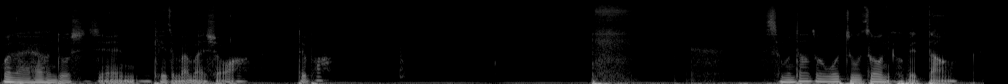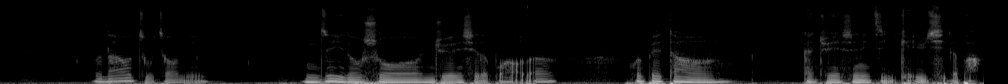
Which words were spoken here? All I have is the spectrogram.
未来还有很多时间可以再慢慢修啊，对吧？什么叫做我诅咒你会被当？我哪有诅咒你？你自己都说你觉得你写的不好了，会被当。感觉也是你自己可以预期的吧？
